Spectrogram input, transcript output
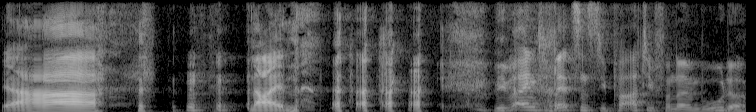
ja. Nein. Wie war eigentlich letztens die Party von deinem Bruder?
